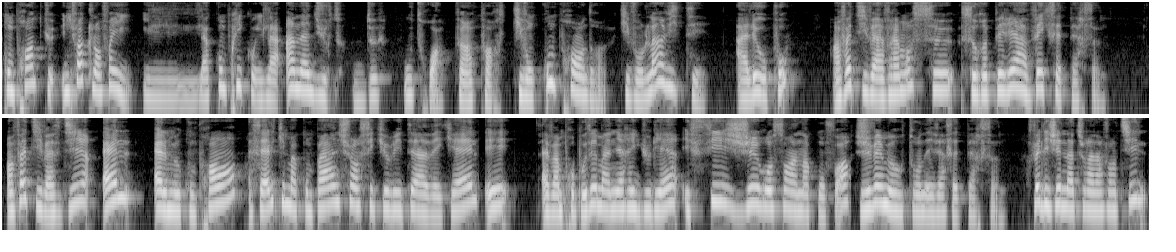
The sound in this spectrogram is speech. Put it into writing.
comprendre qu'une fois que l'enfant il, a compris qu'il a un adulte, deux ou trois, peu importe, qui vont comprendre, qui vont l'inviter à aller au pot, en fait, il va vraiment se, se repérer avec cette personne. En fait, il va se dire, elle, elle me comprend, c'est elle qui m'accompagne, je suis en sécurité avec elle et elle va me proposer de manière régulière et si je ressens un inconfort, je vais me retourner vers cette personne. En fait, l'hygiène naturelle infantile,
